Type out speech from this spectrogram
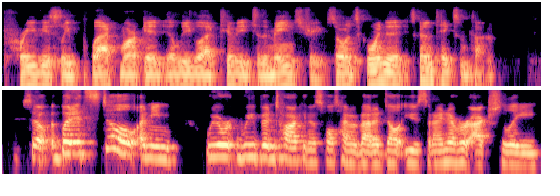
previously black market illegal activity to the mainstream. So it's going to it's going to take some time. So, but it's still. I mean, we were we've been talking this whole time about adult use, and I never actually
